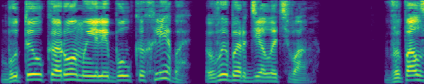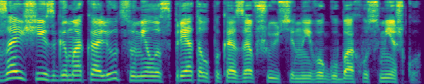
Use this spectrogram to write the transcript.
Бутылка рома или булка хлеба, выбор делать вам. Выползающий из гамака Люц умело спрятал показавшуюся на его губах усмешку.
